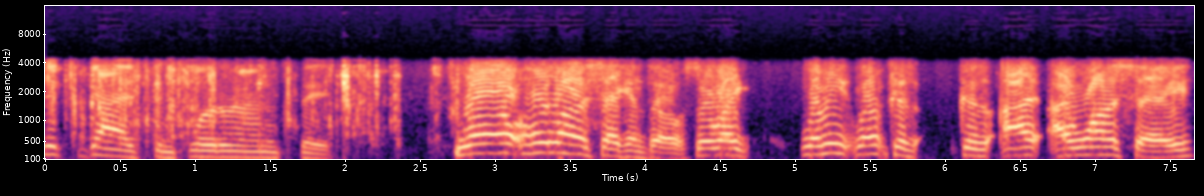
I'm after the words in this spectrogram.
six guys can float around in space. Well, hold on a second though. So like, let me because because I I want to say,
